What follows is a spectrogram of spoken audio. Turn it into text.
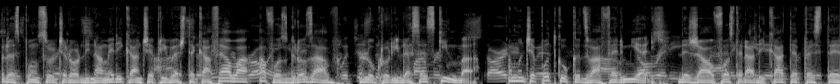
Răspunsul celor din America în ce privește cafeaua a fost grozav. Lucrurile se schimbă. Am început cu câțiva fermieri. Deja au fost eradicate peste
